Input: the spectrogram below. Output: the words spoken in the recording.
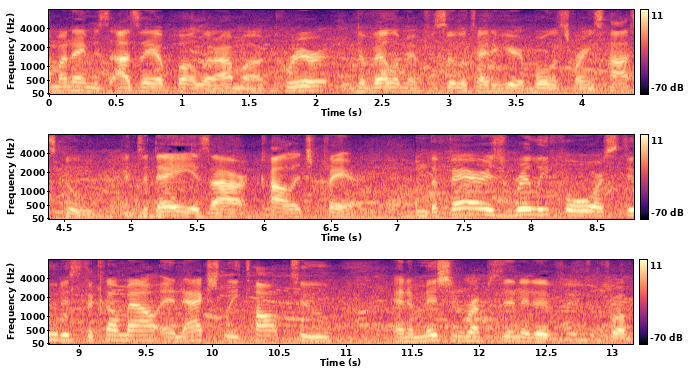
my name is Isaiah Butler. I'm a career development facilitator here at Boiling Springs High School, and today is our college fair. Um, the fair is really for students to come out and actually talk to an admission representative from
